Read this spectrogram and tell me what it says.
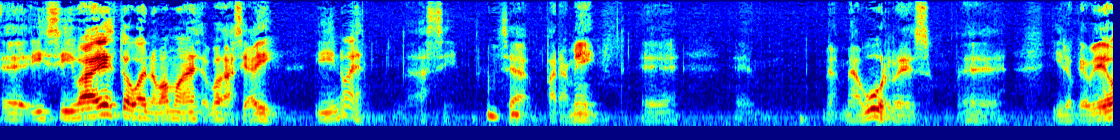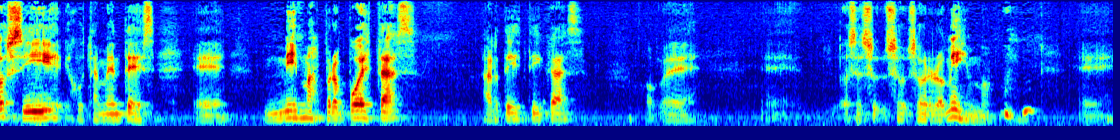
eh, y si va esto, bueno, vamos a eso, hacia ahí. Y no es así, o sea, para mí, eh, eh, me, me aburre eso. eh, y lo que veo, sí, justamente es mismas propuestas artísticas, o, eh, eh, o sea, so- so- sobre lo mismo. Eh,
